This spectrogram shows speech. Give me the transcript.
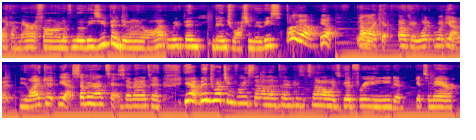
like a marathon of movies. You've been doing it a lot, and we've been binge watching movies. Oh yeah, yeah. I like it. Okay, what, what, yeah, but you like it? Yeah, seven out of ten. 7 out of 10. Yeah, binge watching for me, 7 out of 10, because it's not always good for you. You need to get some air.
